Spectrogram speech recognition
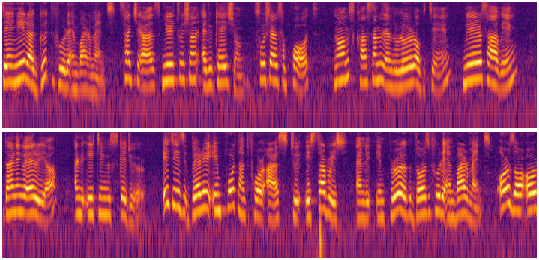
they need a good food environment, such as nutrition education, social support, norms, customs, and rules of team, meal serving, dining area, and eating schedule. It is very important for us to establish and improve those food environments. Although all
